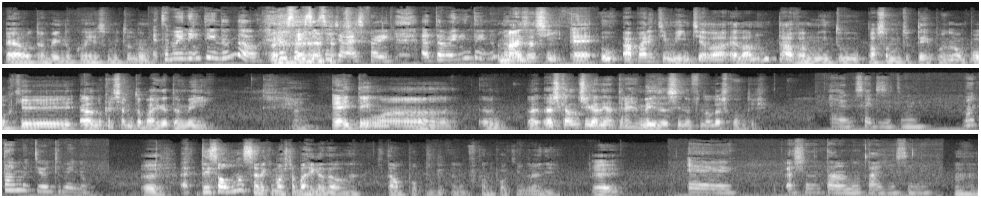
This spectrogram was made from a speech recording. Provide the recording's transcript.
É, eu também não conheço muito não. Eu também não entendo, não. Eu não sei se você isso pra mim. Eu também não entendo, não. Mas assim, é, o- aparentemente ela, ela não tava muito, passou muito tempo não, porque ela não cresceu muito a barriga também. É, e tem uma, eu, eu acho que ela não chega nem a três meses assim no final das contas. É, não sei dizer também. Mas tá muito grande também, não. É, É, tem só uma cena que mostra a barriga dela, né? Que tá um pouco, ficando um pouquinho grandinho. é. É. Acho que não tá na montagem, assim, né? Uhum.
